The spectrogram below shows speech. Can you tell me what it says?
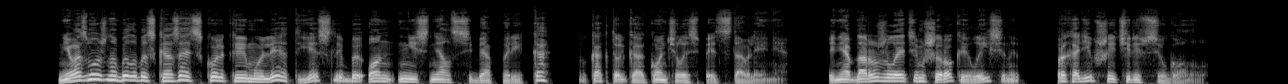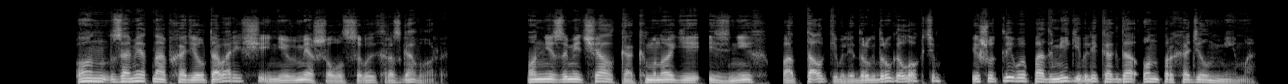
невозможно было бы сказать, сколько ему лет, если бы он не снял с себя парика, как только окончилось представление и не обнаружил этим широкой лысины, проходившей через всю голову. Он заметно обходил товарищей не вмешивался в их разговоры. Он не замечал, как многие из них подталкивали друг друга локтем и шутливо подмигивали, когда он проходил мимо.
